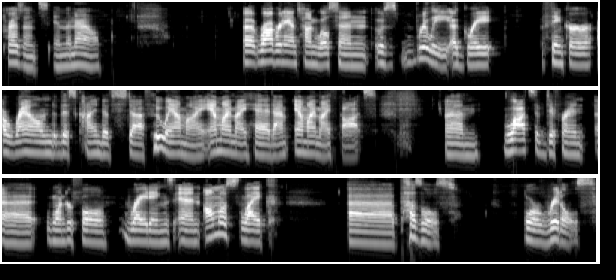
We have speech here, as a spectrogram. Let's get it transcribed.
presence in the now. Uh, Robert Anton Wilson was really a great thinker around this kind of stuff. Who am I? Am I my head? Am, am I my thoughts? Um, lots of different uh, wonderful writings and almost like uh, puzzles or riddles.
